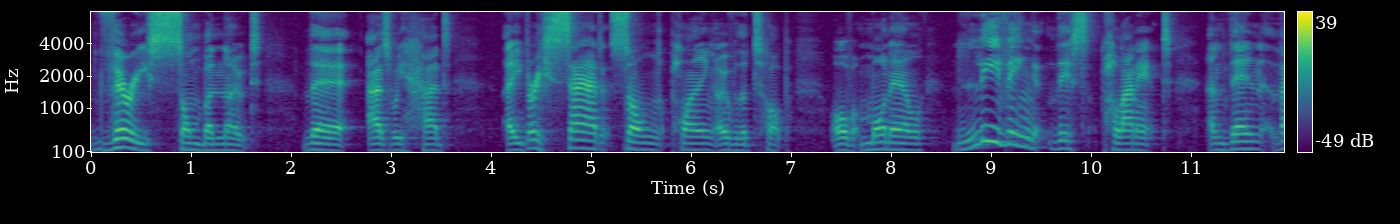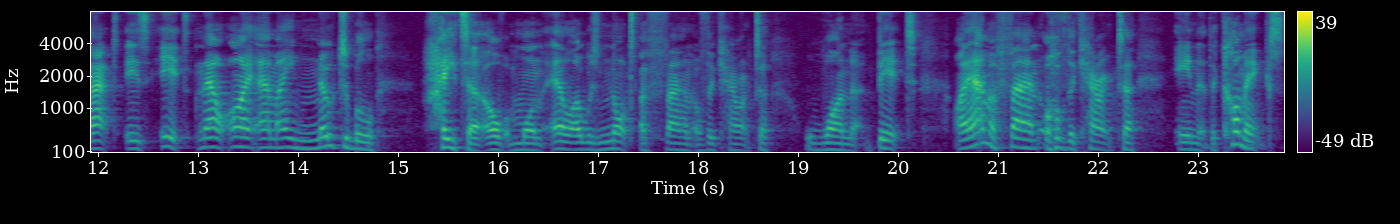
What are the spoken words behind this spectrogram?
very somber note there as we had a very sad song playing over the top of Mon-El leaving this planet, and then that is it. Now, I am a notable hater of Mon-El. I was not a fan of the character one bit. I am a fan of the character in the comics,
